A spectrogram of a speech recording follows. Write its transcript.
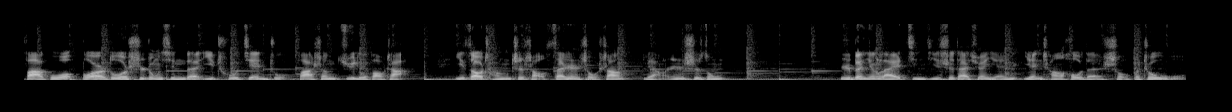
法国波尔多市中心的一处建筑发生剧烈爆炸，已造成至少三人受伤，两人失踪。日本迎来紧急事态宣言延长后的首个周五，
